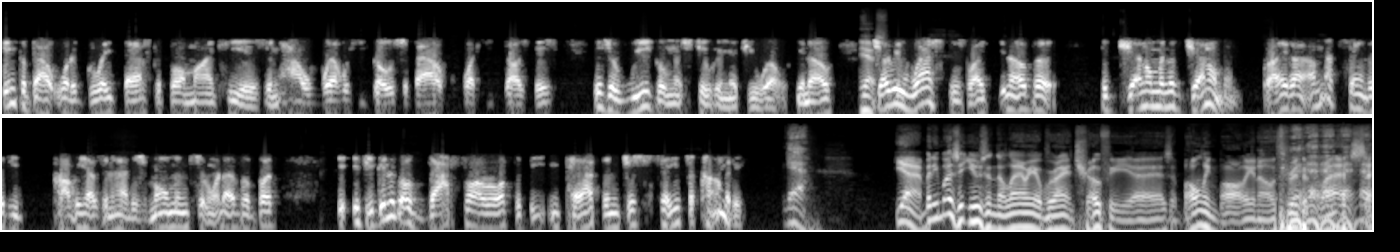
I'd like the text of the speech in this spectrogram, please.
think about what a great basketball mind he is and how well he goes about what he does. There's there's a regalness to him, if you will. You know, Yes. Jerry West is like you know the the gentleman of gentlemen, right? I, I'm not saying that he probably hasn't had his moments and whatever, but if you're going to go that far off the beaten path, then just say it's a comedy. Yeah. Yeah, but he wasn't using the Larry O'Brien Trophy uh, as a bowling ball, you know, through the glass. I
